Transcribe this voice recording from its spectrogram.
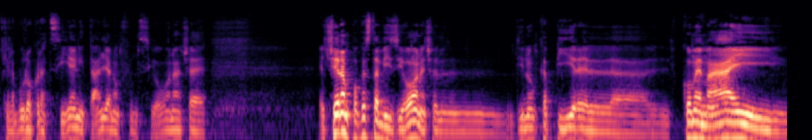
che la burocrazia in Italia non funziona, cioè e c'era un po' questa visione, cioè di non capire il, il, come mai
